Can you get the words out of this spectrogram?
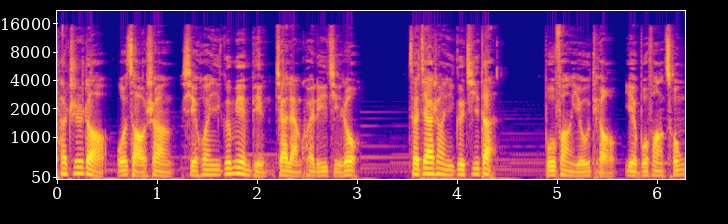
她知道我早上喜欢一个面饼加两块里脊肉。再加上一个鸡蛋，不放油条也不放葱，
